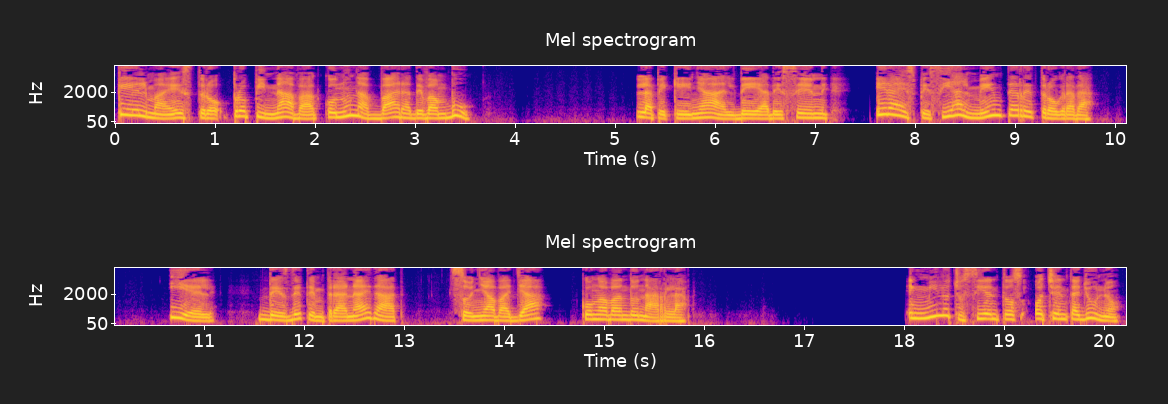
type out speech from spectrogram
que el maestro propinaba con una vara de bambú. La pequeña aldea de Zen era especialmente retrógrada, y él desde temprana edad, soñaba ya con abandonarla. En 1881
